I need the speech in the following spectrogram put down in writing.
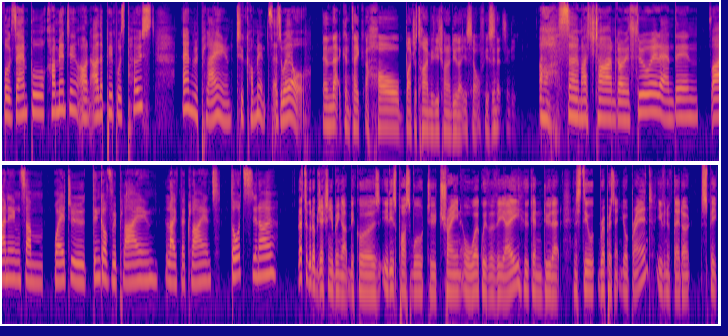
For example, commenting on other people's posts and replying to comments as well. And that can take a whole bunch of time if you're trying to do that yourself, isn't it, Cindy? Oh, so much time going through it and then finding some way to think of replying like the client's thoughts, you know? That's a good objection you bring up because it is possible to train or work with a VA who can do that and still represent your brand, even if they don't speak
